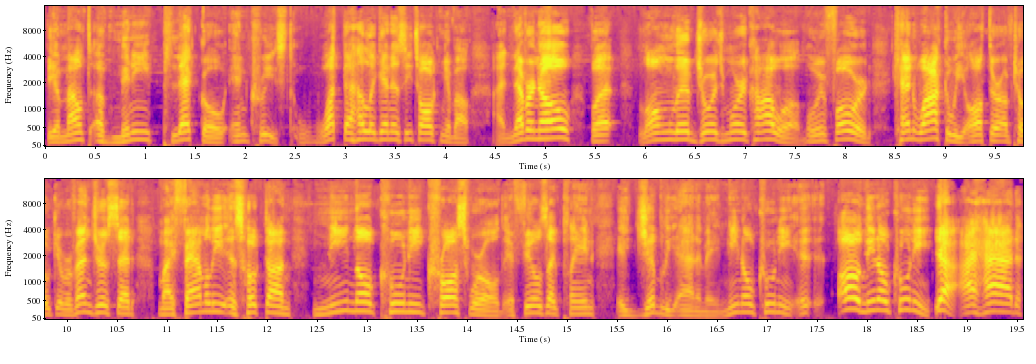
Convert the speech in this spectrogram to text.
the amount of mini pleco increased. What the hell again is he talking about? I never know, but long live George Morikawa. Moving forward, Ken Wakui, author of Tokyo Revengers, said, My family is hooked on Nino Kuni Crossworld. It feels like playing a Ghibli anime. Nino Kuni. it- oh, Nino Kuni. Yeah, I had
